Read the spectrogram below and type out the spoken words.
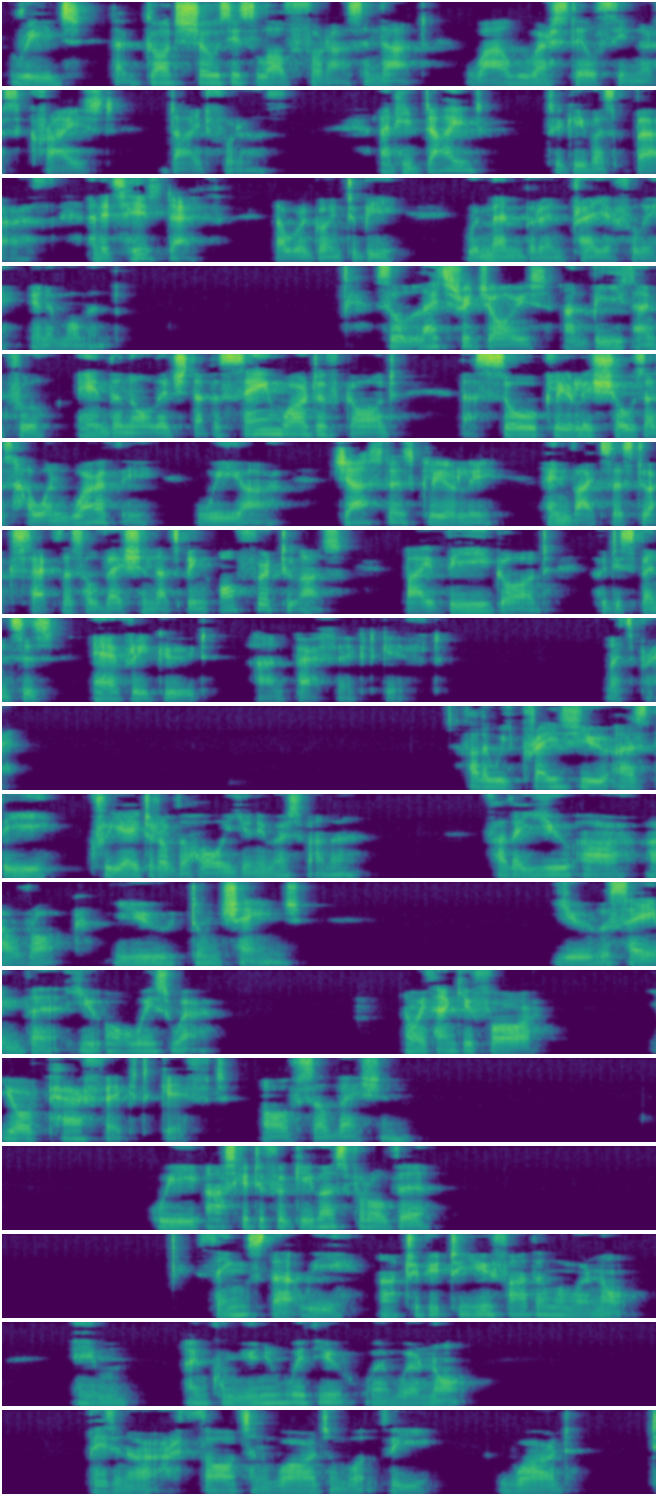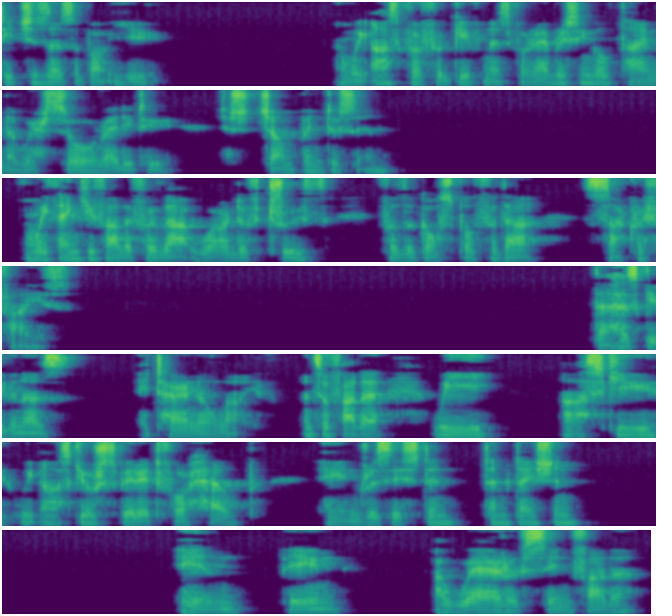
reads that God shows his love for us and that while we were still sinners, Christ died for us. And he died to give us birth. And it's his death that we're going to be remembering prayerfully in a moment. So let's rejoice and be thankful in the knowledge that the same word of God that so clearly shows us how unworthy we are, just as clearly invites us to accept the salvation that's being offered to us by the God who dispenses every good and perfect gift. Let's pray. Father, we praise you as the creator of the whole universe, Father. Father, you are our rock. You don't change. You the same that you always were. And we thank you for your perfect gift of salvation. We ask you to forgive us for all the things that we attribute to you, Father, when we're not in, communion with you, when we're not basing our, our thoughts and words on what the Word teaches us about you. And we ask for forgiveness for every single time that we're so ready to just jump into sin. And we thank you, Father, for that word of truth, for the gospel, for that sacrifice that has given us eternal life. And so, Father, we ask you, we ask your Spirit for help in resisting temptation, in being aware of sin, Father.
